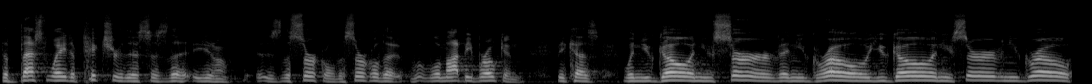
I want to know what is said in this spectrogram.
The best way to picture this is the, you know, is the circle, the circle that will not be broken. Because when you go and you serve and you grow, you go and you serve and you grow,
